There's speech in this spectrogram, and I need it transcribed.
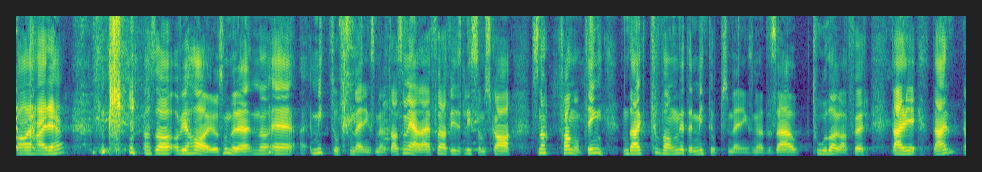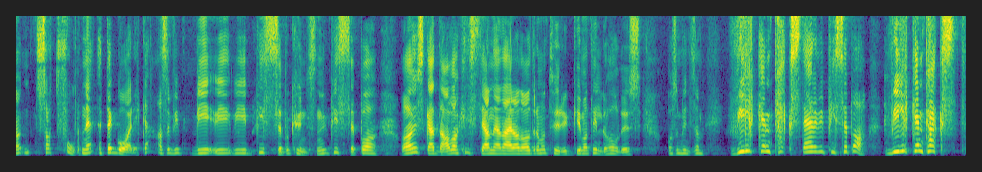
hva det her er. Altså, og vi har jo sånne no, eh, midtoppsummeringsmøter som er der for at vi liksom skal snakke, fange opp ting. Men der tvang dette midtoppsummeringsmøtet seg opp to dager før. Der vi der ja, satt foten ned. Dette går ikke. Altså, vi, vi, vi, vi pisser på kunsten. vi pisser på, og Da husker jeg, da var Kristian der, og da var dramaturg Mathilde Holdhus. Og så begynte sånn Hvilken tekst er det vi pisser på? Hvilken tekst?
